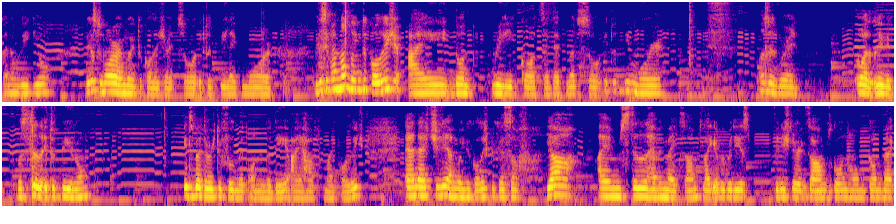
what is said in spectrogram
kind of video. Because tomorrow I'm going to college, right? So it would be like more... Because if I'm not going to college, I don't really go outside that much, so it would be more was it wearing? Well, leave it. But still, it would be, you know, it's better to film it on the day I have my college. And actually, I'm going to college because of, yeah, I'm still having my exams. Like, everybody has finished their exams, gone home, come back.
